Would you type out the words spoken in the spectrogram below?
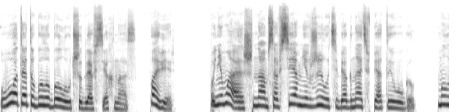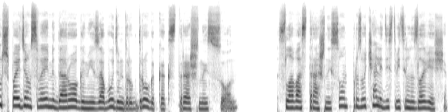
Вот это было бы лучше для всех нас, поверь. Понимаешь, нам совсем не в жилу тебя гнать в пятый угол. Мы лучше пойдем своими дорогами и забудем друг друга, как страшный сон. Слова «страшный сон» прозвучали действительно зловеще.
